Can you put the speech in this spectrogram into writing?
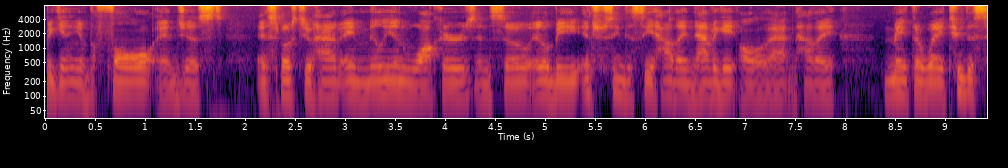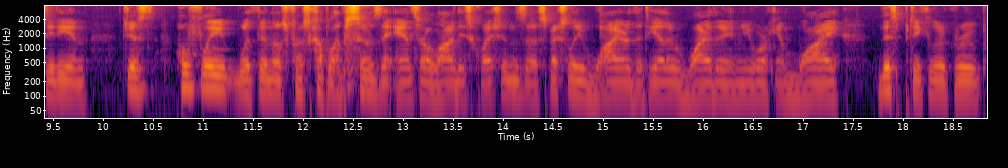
beginning of the fall and just it's supposed to have a million walkers. And so it'll be interesting to see how they navigate all of that and how they make their way to the city. And just hopefully within those first couple episodes they answer a lot of these questions especially why are they together? Why are they in new york? And why this particular group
